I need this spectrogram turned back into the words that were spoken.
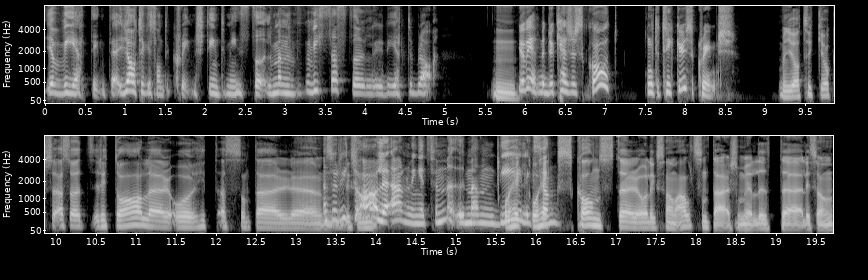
jag vet inte. Jag tycker sånt är cringe, det är inte min stil. Men för vissa stilar är det jättebra. Mm. Jag vet men du kanske ska inte tycka det är så cringe. Men jag tycker också alltså, att ritualer och hit, alltså, sånt där... eh, Alltså liksom- ritualer är nog inget för mig, men det och, är häck, och liksom... häxkonster och liksom allt sånt där som är lite liksom,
